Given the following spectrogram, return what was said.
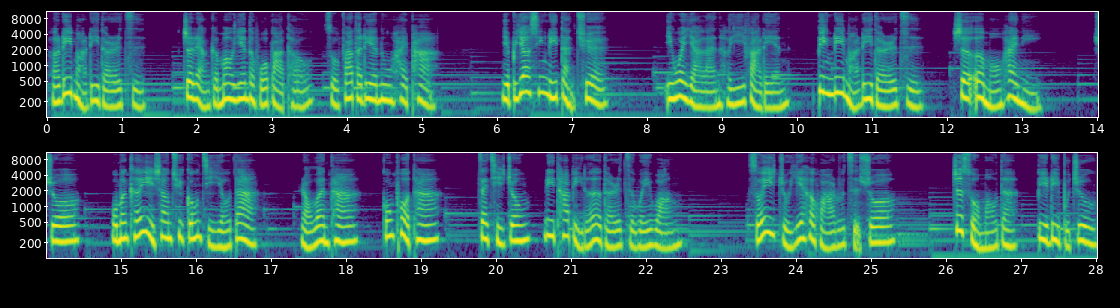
和利玛利的儿子这两个冒烟的火把头所发的烈怒害怕，也不要心里胆怯，因为亚兰和以法莲并利玛利的儿子。”设恶谋害你，说我们可以上去攻击犹大，扰乱他，攻破他，在其中立他比勒的儿子为王。所以主耶和华如此说：这所谋的必立不住，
